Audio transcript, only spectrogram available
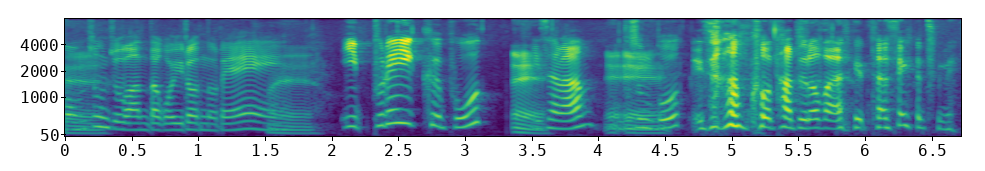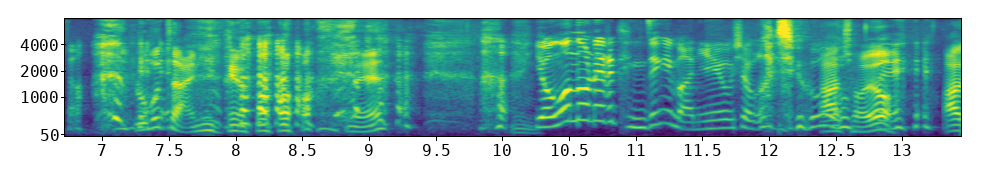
네. 엄청 좋아한다고 이런 노래. 예. 이 브레이크 봇, 예. 이 사람 예, 무슨 예. 봇, 이 사람 거 다 들어봐야 되겠다는 생각 드네요. 로봇 아니에요. 네. 영어 노래를 굉장히 많이 해오셔가지고. 아 저요? 네. 아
